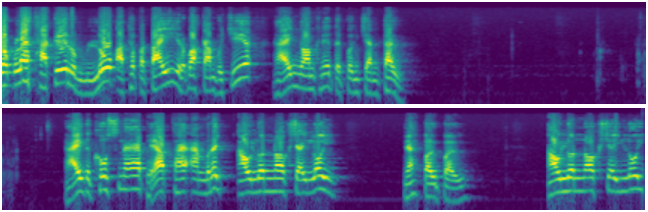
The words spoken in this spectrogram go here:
យកលេសថាគេរំលោភអធិបតេយ្យរបស់កម្ពុជាហើយនាំគ្នាទៅពឹងចិនទៅ ហើយទៅឃោសនាប្រាប់ថាអាមេរិកឲ្យលន់ណល់ខ្ចីលុយណាបើបើឲ្យលន់ណល់ខ្ចីលុយ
